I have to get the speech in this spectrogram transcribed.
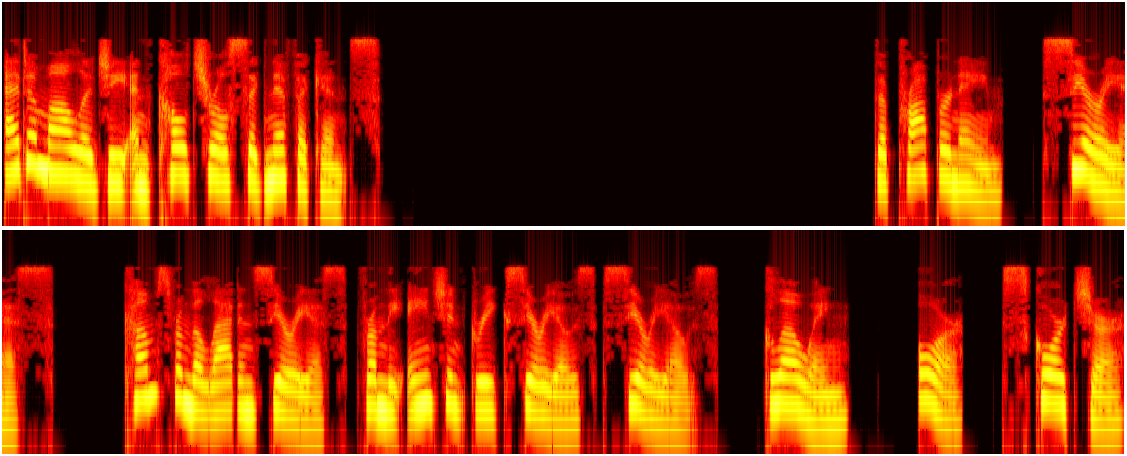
Etymology and cultural significance The proper name, Sirius, comes from the Latin Sirius, from the ancient Greek Sirios, Sirios, glowing, or scorcher.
